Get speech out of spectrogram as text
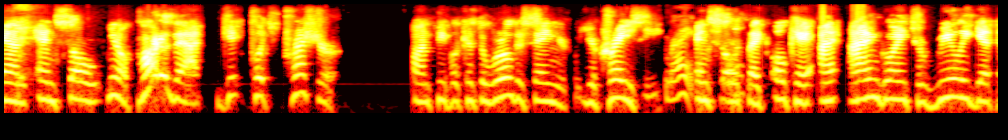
and and so you know part of that get, puts pressure on people because the world is saying you're you're crazy. Right. And so it's like okay i i'm going to really get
